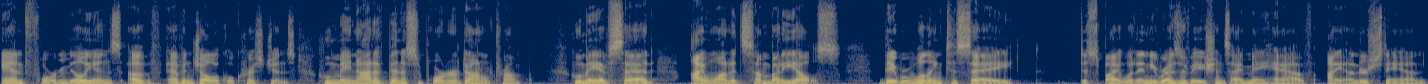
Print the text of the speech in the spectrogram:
And for millions of evangelical Christians who may not have been a supporter of Donald Trump, who may have said, I wanted somebody else, they were willing to say, despite what any reservations I may have, I understand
